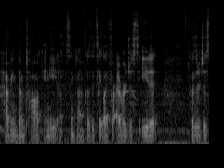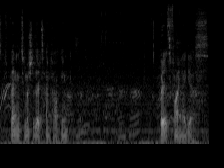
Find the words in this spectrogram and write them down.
having them talk and eat at the same time because they take like forever just to eat it because they're just spending too much of their time talking. But it's fine, I guess.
